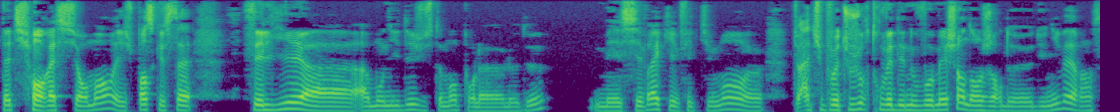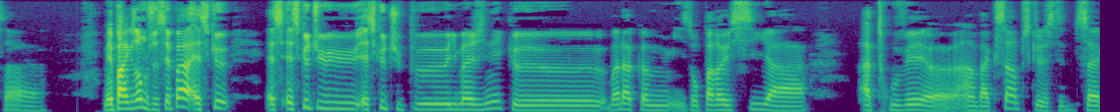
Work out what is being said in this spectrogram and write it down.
peut-être il en reste sûrement, et je pense que ça, c'est lié à, à mon idée justement pour le, le 2. Mais c'est vrai qu'effectivement, euh, tu, tu peux toujours trouver des nouveaux méchants dans ce genre d'univers, hein, ça. Mais par exemple, je sais pas, est-ce que est-ce est que tu est-ce que tu peux imaginer que voilà comme ils ont pas réussi à à trouver euh, un vaccin puisque c'est ça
